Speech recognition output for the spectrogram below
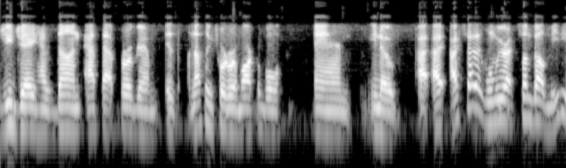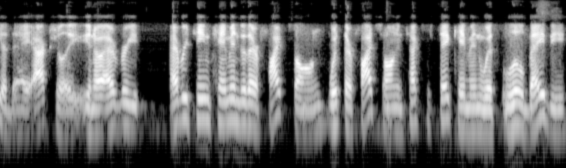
GJ has done at that program is nothing short of remarkable. And you know, I, I said it when we were at Sun Belt Media Day. Actually, you know, every every team came into their fight song with their fight song, and Texas State came in with "Little Baby,"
